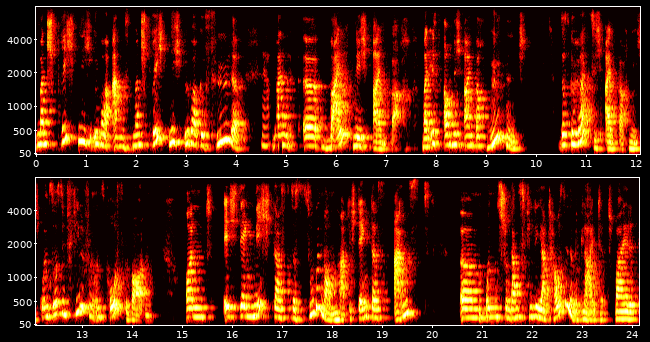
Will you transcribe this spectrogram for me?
Man spricht nicht über Angst, man spricht nicht über Gefühle, ja. man äh, weint nicht einfach. Man ist auch nicht einfach wütend. Das gehört sich einfach nicht. Und so sind viele von uns groß geworden. Und ich denke nicht, dass das zugenommen hat. Ich denke, dass Angst ähm, uns schon ganz viele Jahrtausende begleitet, weil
